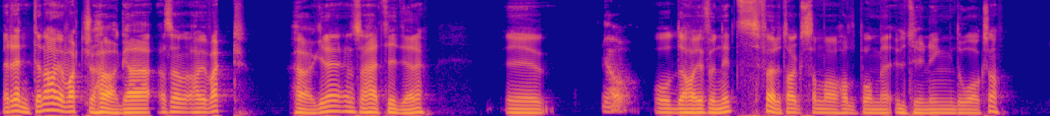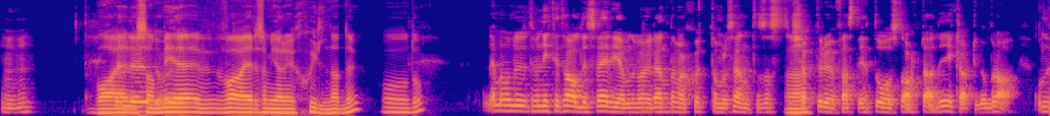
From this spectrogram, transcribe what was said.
Men räntorna har ju varit så höga, alltså har ju varit högre än så här tidigare. Eh, Ja. och det har ju funnits företag som har hållit på med uthyrning då också. Mhm. Vad är, det som då- är, vad är det som gör en skillnad nu och då? Nej, men om du tar 90-talet i Sverige, om det var, räntan var 17% och så Ja. köpte du en fastighet då och startade, det är klart det går bra. Om du,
